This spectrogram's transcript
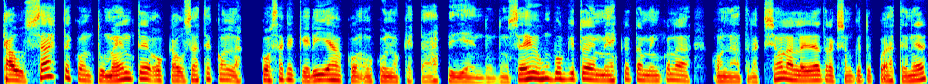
causaste con tu mente o causaste con las cosas que querías o con, o con lo que estabas pidiendo. Entonces es un poquito de mezcla también con la, con la atracción, la ley de atracción que tú puedas tener,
